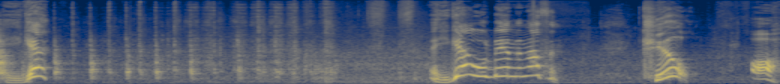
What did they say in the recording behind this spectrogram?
There you go. There you go, all down to nothing. Kill. Oh.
